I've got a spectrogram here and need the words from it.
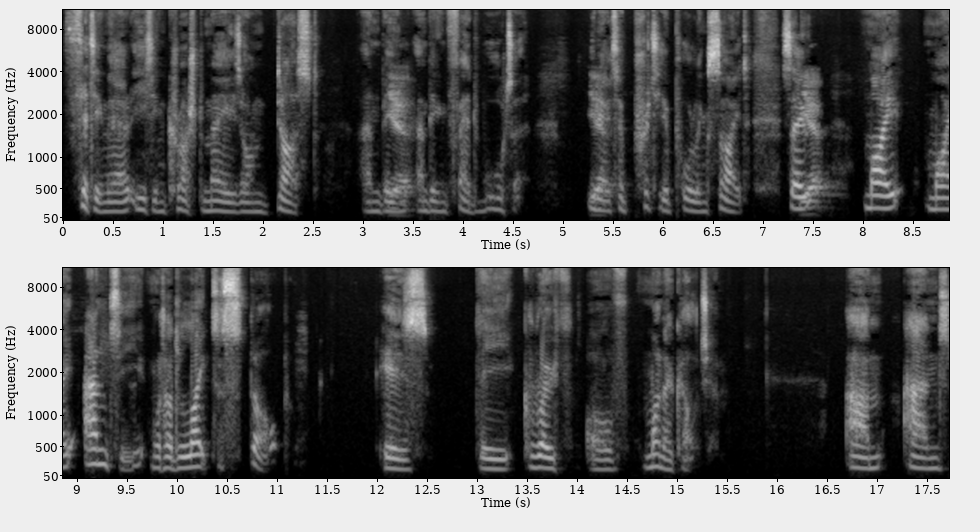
sitting there eating crushed maize on dust and being and being fed water, you know, it's a pretty appalling sight. So my my anti, what I'd like to stop is the growth of monoculture. Um, and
